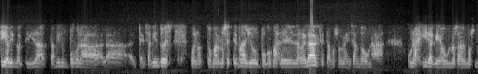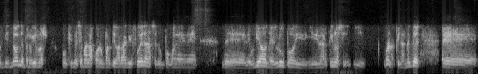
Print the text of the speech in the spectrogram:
sigue habiendo actividad. También un poco la, el pensamiento es, bueno, tomarnos este mayo un poco más de, relax, estamos organizando una una gira que aún no sabemos bien dónde, pero irnos un fin de semana a jugar un partido de rugby fuera, hacer un poco de, de, unión, de grupo y, divertirnos y, bueno, finalmente eh,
